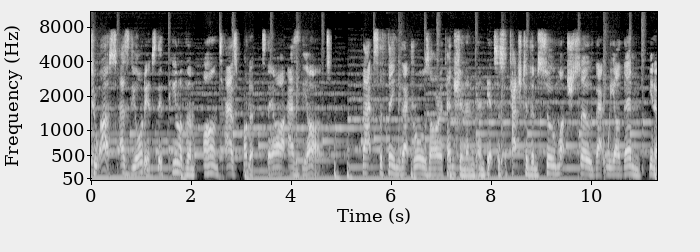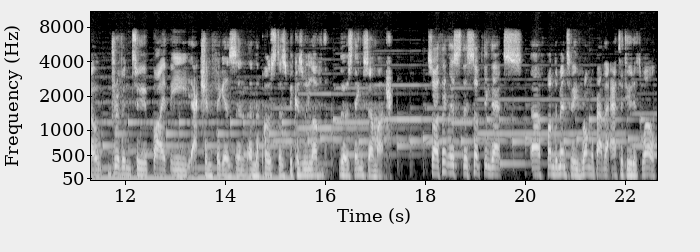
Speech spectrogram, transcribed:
to us as the audience, the appeal of them aren't as products. They are as the art that's the thing that draws our attention and, and gets us attached to them so much so that we are then, you know, driven to buy the action figures and, and the posters because we love those things so much. So I think there's there's something that's uh, fundamentally wrong about that attitude as well.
